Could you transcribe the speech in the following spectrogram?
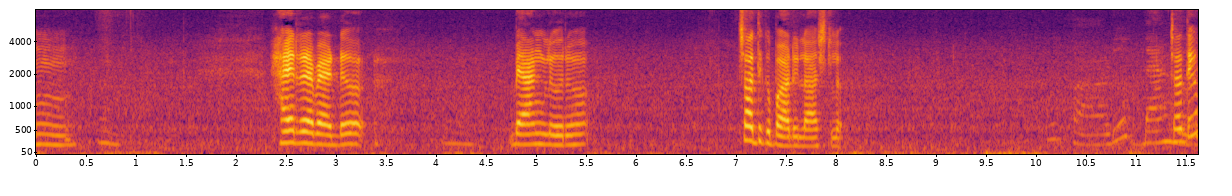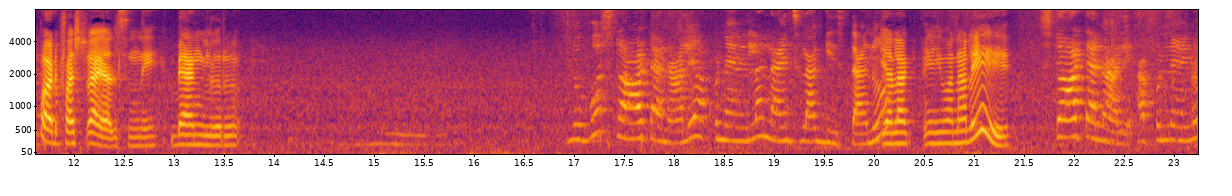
మ్. హైదరాబాద్ బెంగళూరు చతికిపాడు లాస్ట్లో. పాడు బెంగళూరు చతికిపాడు ఫస్ట్ రాయాల్సింది. బెంగళూరు. నువ్వు స్టార్ట్ అనాలి అప్పుడు నేను ఇలా లైన్స్ లాగా గీస్తాను. ఎలా ఏమనాలి? స్టార్ట్ అనాలి అప్పుడు నేను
